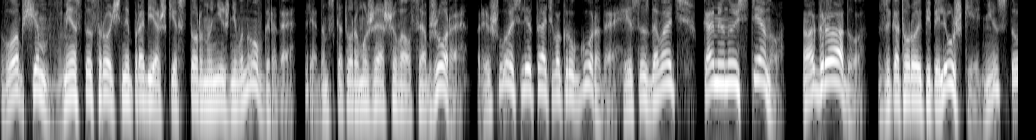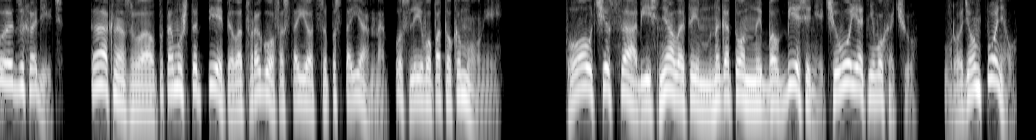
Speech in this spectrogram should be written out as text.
В общем, вместо срочной пробежки в сторону Нижнего Новгорода, рядом с которым уже ошивался обжора, пришлось летать вокруг города и создавать каменную стену, ограду, за которую пепелюшки не стоит заходить. Так назвал, потому что пепел от врагов остается постоянно после его потока молний. Полчаса объяснял этой многотонной балбесине, чего я от него хочу. Вроде он понял.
